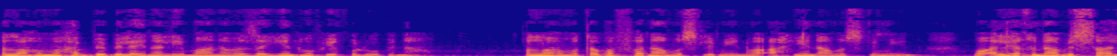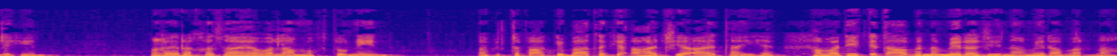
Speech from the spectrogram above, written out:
اللہ محب بلین علی مان و زین ہو فی قلوبنا۔ اللہ متوفنا مسلمین و احینا مسلمین و الحقنا بالصالحین۔ غیر خزایا ولا مفتونین۔ اب اتفاق کی بات ہے کہ آج یہ آیت آئی ہے۔ ہماری کتاب ہے نا، میرا جینا، میرا مرنا۔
